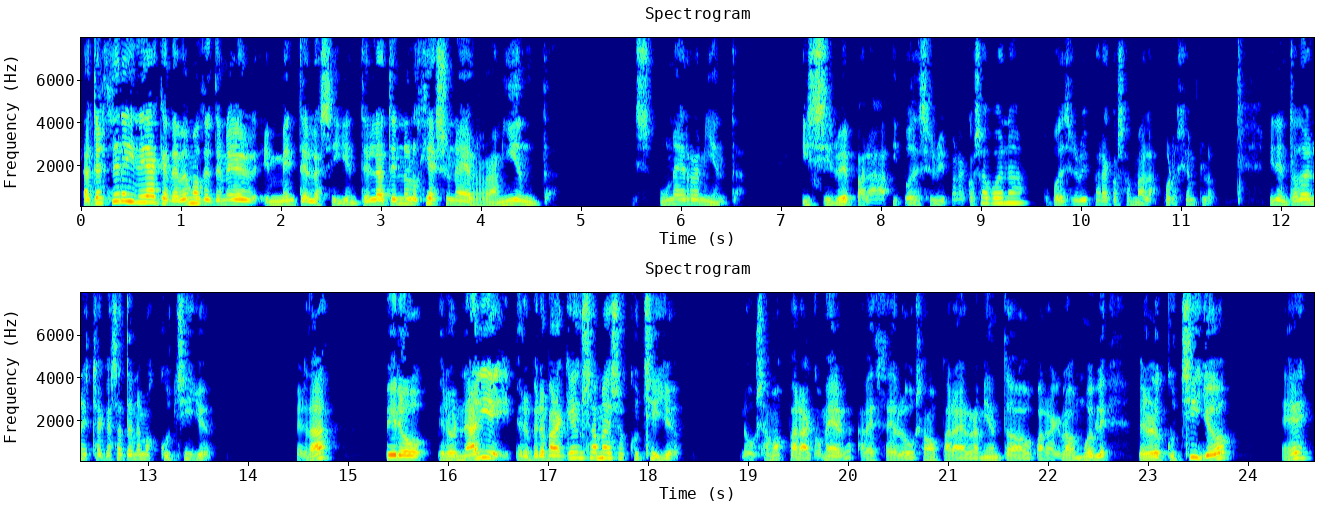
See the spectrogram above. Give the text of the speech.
La tercera idea que debemos de tener en mente es la siguiente. La tecnología es una herramienta. Es una herramienta. Y sirve para, y puede servir para cosas buenas o puede servir para cosas malas. Por ejemplo, miren, todos en nuestra casa tenemos cuchillos, ¿verdad? Pero, pero nadie, pero, pero ¿para qué usamos esos cuchillos? Los usamos para comer, a veces los usamos para herramientas o para arreglar un mueble, pero el cuchillo ¿eh?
